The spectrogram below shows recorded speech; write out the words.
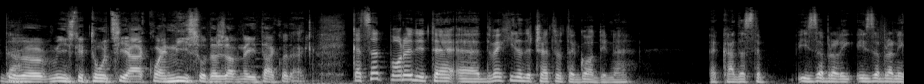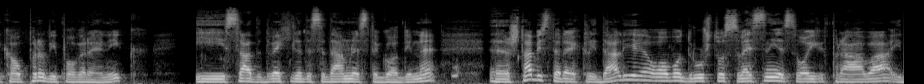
da. E, institucija koje nisu državne i tako dalje. Kad sad poredite 2004. E, godine, e, kada ste izabrali, izabrani kao prvi poverenik, i sad 2017. godine. E, šta biste rekli, da li je ovo društvo svesnije svojih prava i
